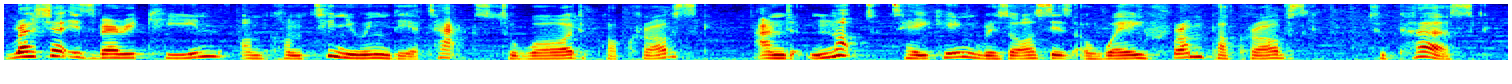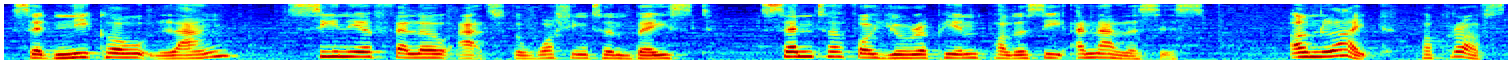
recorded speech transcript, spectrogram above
Russia is very keen on continuing the attacks toward Pokrovsk and not taking resources away from Pokrovsk to Kursk, said Nico Lange, senior fellow at the Washington based Center for European Policy Analysis, Unlike Pokrovsk,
